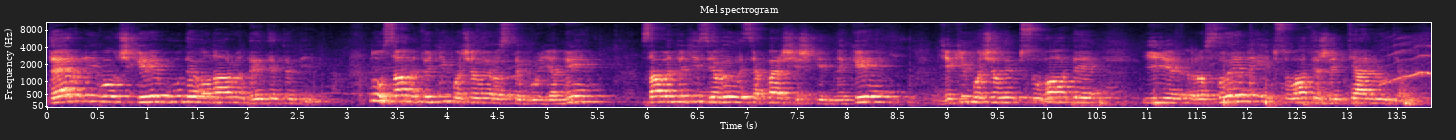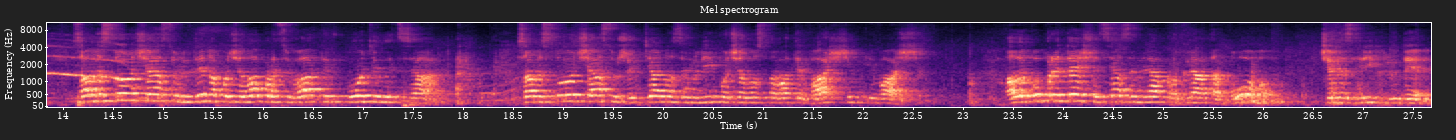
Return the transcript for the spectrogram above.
терни й вовчки буде вона родити тобі. Ну, саме тоді почали рости бур'яни, саме тоді з'явилися перші шкідники, які почали псувати і рослини, і псувати життя людям. Саме з того часу людина почала працювати в поті лиця. Саме з того часу життя на землі почало ставати важчим і важчим. Але попри те, що ця земля проклята Богом через гріх людини,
